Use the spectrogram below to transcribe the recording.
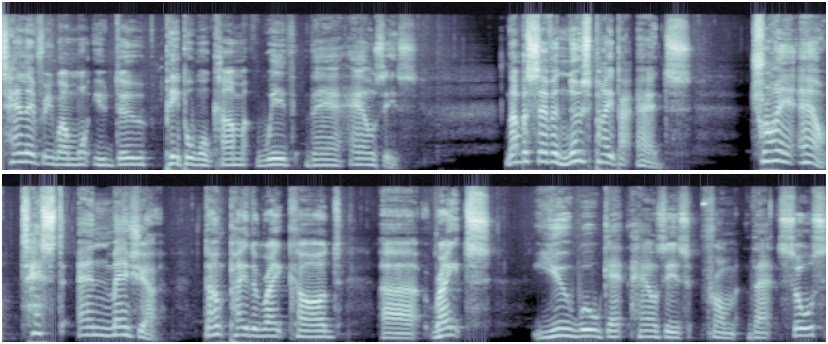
Tell everyone what you do. People will come with their houses. Number seven, newspaper ads. Try it out. Test and measure. Don't pay the rate card uh, rates. You will get houses from that source.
